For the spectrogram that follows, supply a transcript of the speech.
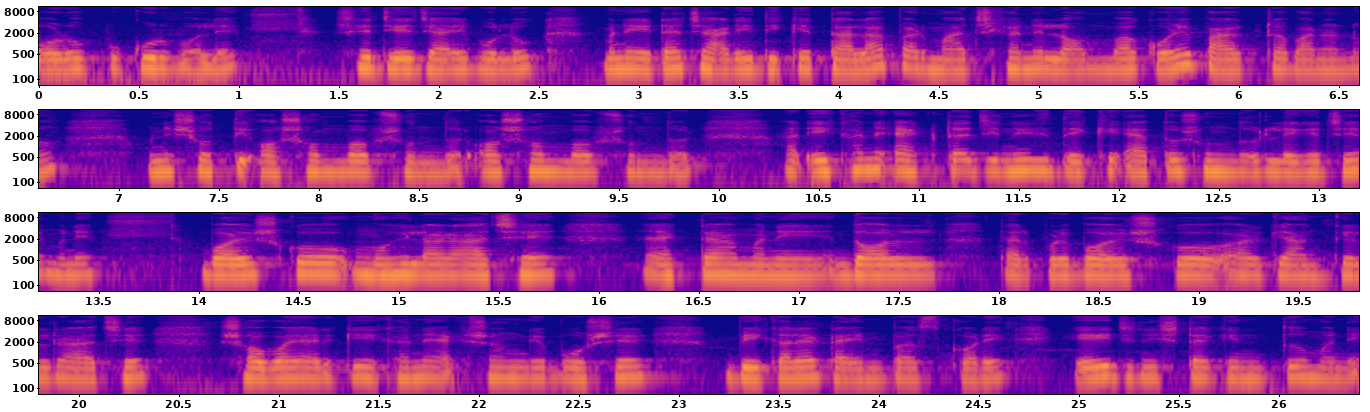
বড় পুকুর বলে, সে যে যাই বলুক। মানে এটা চারিদিকে তালাব আর মাঝখানে লম্বা করে পার্কটা বানানো। মানে সত্যি অসম্ভব সুন্দর। অসম্ভব সুন্দর। আর এখানে একটা জিনিস দেখে এত সুন্দর লেগেছে মানে বয়স্ক মহিলারা আছে, একটা মানে দল, তারপরে বয়স্ক আর কি আঙ্কেলরা আছে, সবাই আর কি এখানে একসঙ্গে বসে বিকালে টাইম পাস করে। এই জিনিসটা কিন্তু মানে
